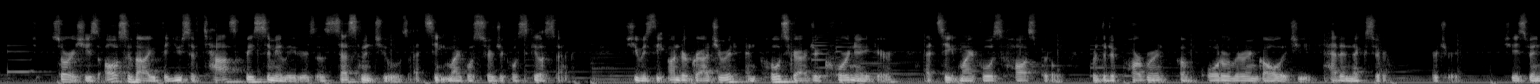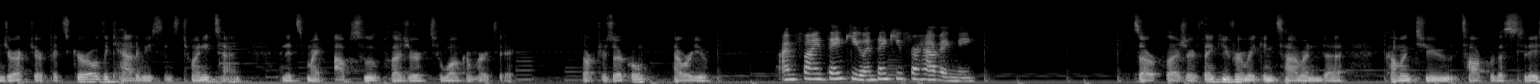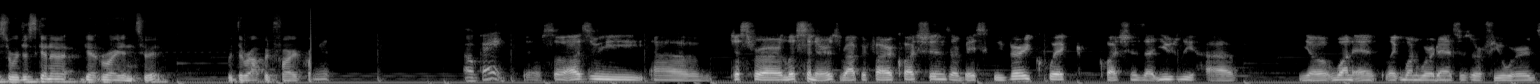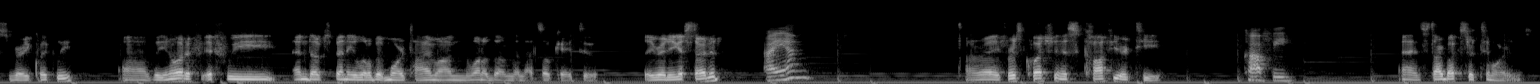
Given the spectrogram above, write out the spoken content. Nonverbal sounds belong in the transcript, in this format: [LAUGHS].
sorry, she has also valued the use of task-based simulators as assessment tools at St. Michael's Surgical Skills Center. She was the undergraduate and postgraduate coordinator at St. Michael's Hospital for the Department of Otolaryngology, Head and Neck Surgery. She has been director of Fitzgerald Academy since 2010, and it's my absolute pleasure to welcome her today. Dr. Zirkle, how are you? I'm fine, thank you. And thank you for having me. It's our pleasure. Thank you for making time and uh, coming to talk with us today. So we're just gonna get right into it with the rapid fire questions. Okay. Yeah, so as we, um, just for our listeners, rapid fire questions are basically very quick questions that usually have, you know, one an- like one word answers or a few words very quickly. Uh, but you know what? If, if we end up spending a little bit more time on one of them, then that's okay too. So you ready to get started? I am All right. First question is coffee or tea, coffee. and Starbucks or Tim Hortons.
